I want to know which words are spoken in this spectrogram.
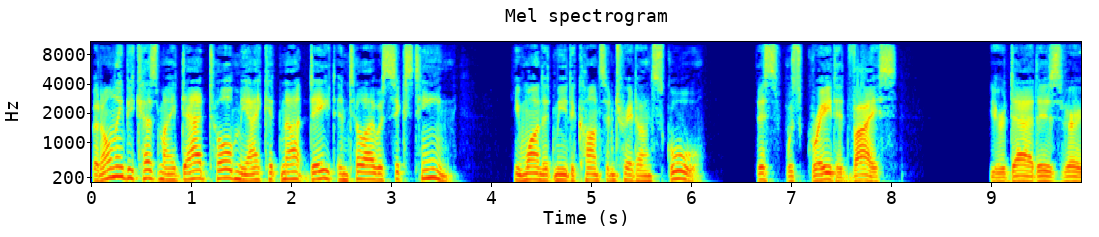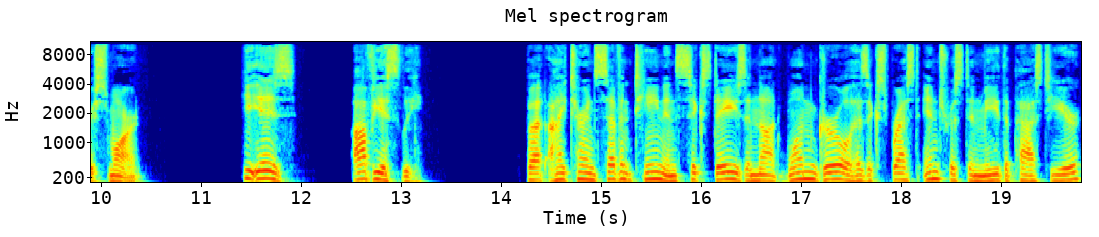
but only because my dad told me I could not date until I was 16. He wanted me to concentrate on school. This was great advice. Your dad is very smart. He is, obviously. But I turned 17 in six days and not one girl has expressed interest in me the past year.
